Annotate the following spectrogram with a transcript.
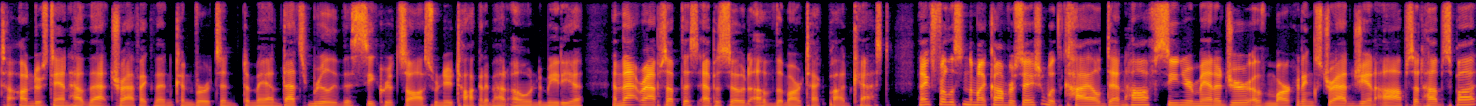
to understand how that traffic then converts into demand. That's really the secret sauce when you're talking about owned media. And that wraps up this episode of the Martech podcast. Thanks for listening to my conversation with Kyle Denhoff, Senior Manager of Marketing Strategy and Ops at HubSpot.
